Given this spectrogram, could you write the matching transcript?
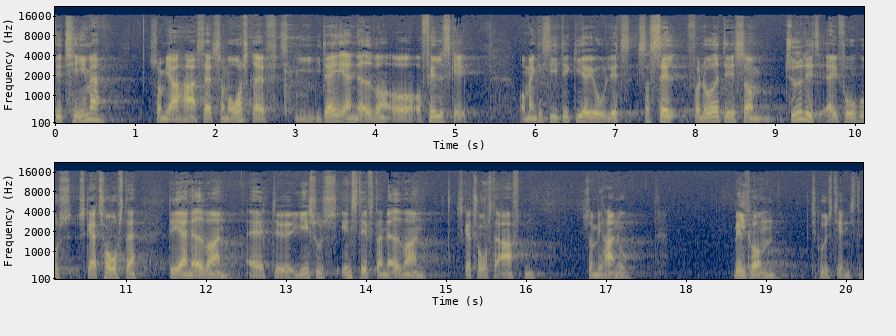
Det tema, som jeg har sat som overskrift i, i dag, er nadver og, og fællesskab. Og man kan sige, det giver jo lidt sig selv for noget af det, som tydeligt er i fokus skær torsdag, det er nadvaren. At øh, Jesus indstifter nadvaren skær torsdag aften, som vi har nu. Velkommen til Guds tjeneste.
